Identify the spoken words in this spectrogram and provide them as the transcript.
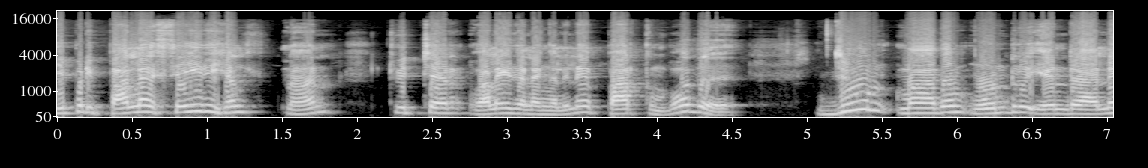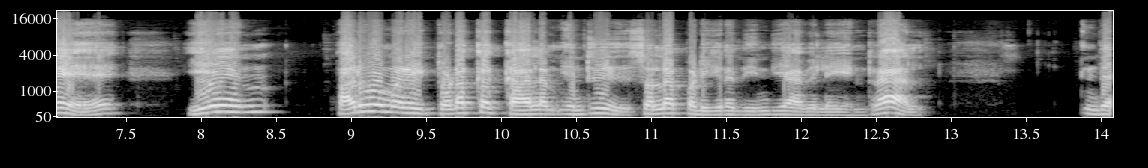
இப்படி பல செய்திகள் நான் ட்விட்டர் வலைதளங்களிலே பார்க்கும்போது ஜூன் மாதம் ஒன்று என்றாலே ஏன் பருவமழை தொடக்க காலம் என்று சொல்லப்படுகிறது இந்தியாவிலே என்றால் இந்த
